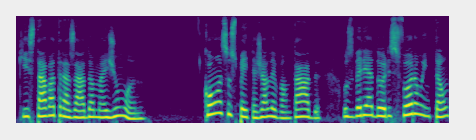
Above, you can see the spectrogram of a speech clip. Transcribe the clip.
que estava atrasado há mais de um ano. Com a suspeita já levantada, os vereadores foram então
